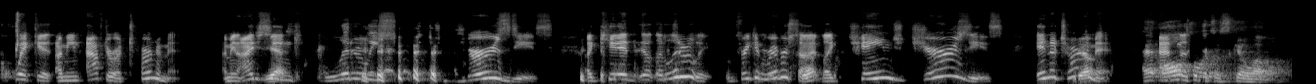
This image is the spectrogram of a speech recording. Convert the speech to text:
quickest. I mean, after a tournament. I mean, I've seen Yes. literally switch jerseys. A kid, uh, literally, freaking Riverside, like change jerseys in a tournament. at, at all the- sorts of skill level.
